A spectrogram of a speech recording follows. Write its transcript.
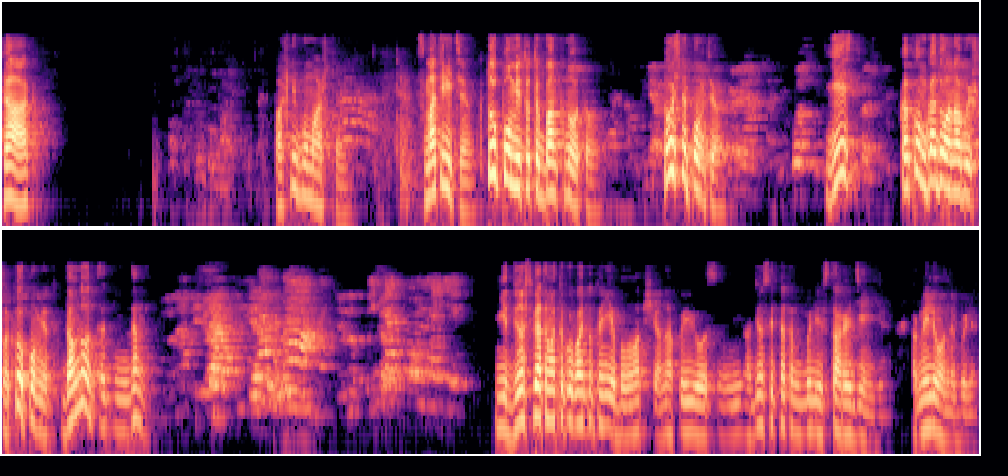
Так. Пошли бумажки. Смотрите, кто помнит эту банкноту? Точно помните? Есть? В каком году она вышла? Кто помнит? Давно? Э, давно? Нет, в 95-м такой банкноты не было вообще. Она появилась. А в 95-м были старые деньги. Миллионы были.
